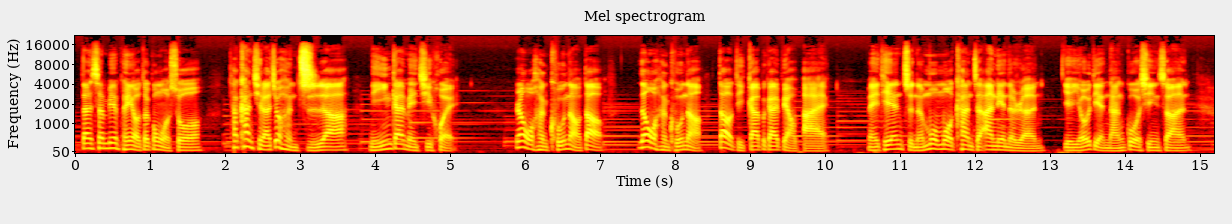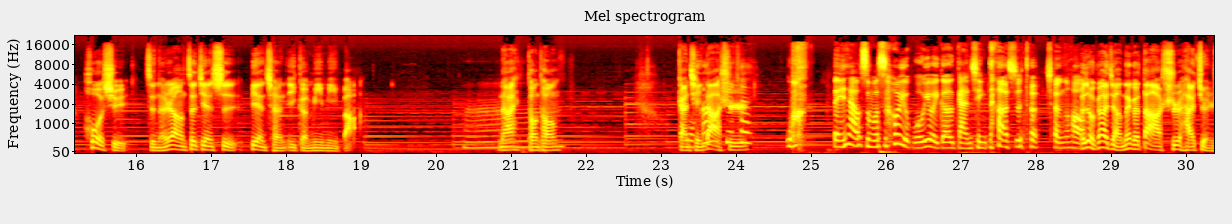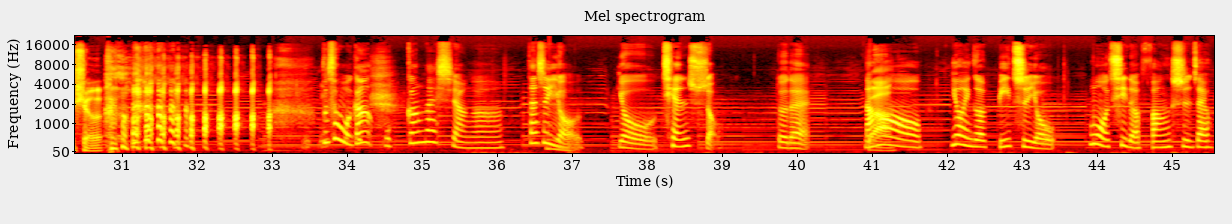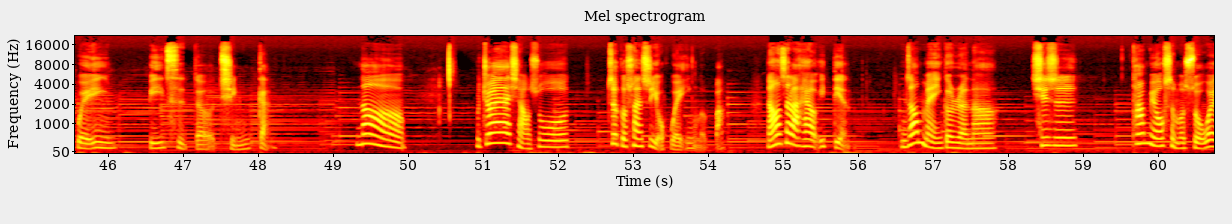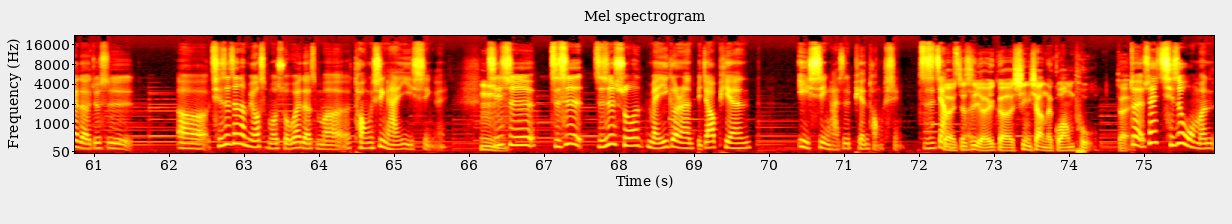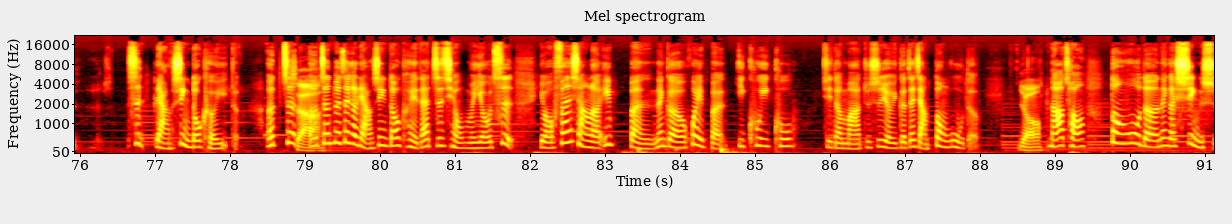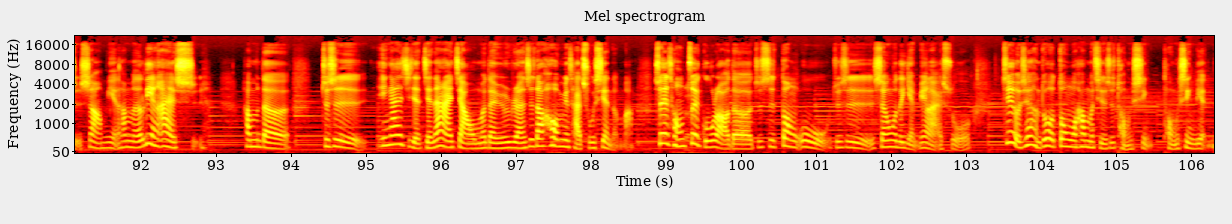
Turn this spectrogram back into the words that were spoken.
但身边朋友都跟我说，他看起来就很直啊，你应该没机会。让我很苦恼到，让我很苦恼，到底该不该表白？每天只能默默看着暗恋的人，也有点难过心酸。或许只能让这件事变成一个秘密吧。嗯、来，彤彤，感情大师。我，我 等一下，我什么时候有我有一个感情大师的称号？而且我刚才讲那个大师还卷舌。不是我刚我刚在想啊，但是有、嗯、有牵手，对不对？然后用一个彼此有默契的方式在回应彼此的情感，那我就在想说，这个算是有回应了吧？然后再来还有一点，你知道每一个人啊，其实他没有什么所谓的，就是呃，其实真的没有什么所谓的什么同性还异性哎、其实只是只是说每一个人比较偏。异性还是偏同性，只是这样子。对，就是有一个性向的光谱。对对，所以其实我们是两性都可以的。而这、啊、而针对这个两性都可以，在之前我们有一次有分享了一本那个绘本《一哭一哭》，记得吗？就是有一个在讲动物的，有。然后从动物的那个性史上面，他们的恋爱史，他们的。就是应该简简单来讲，我们等于人是到后面才出现的嘛，所以从最古老的就是动物，就是生物的演变来说，其实有些很多的动物，它们其实是同性同性恋的。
